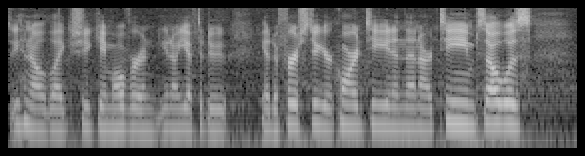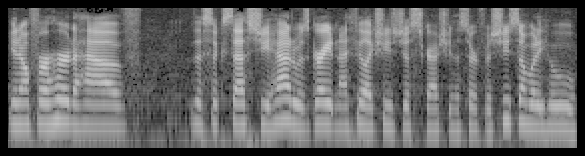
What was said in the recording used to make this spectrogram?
You know, like she came over and you know you have to do you had to first do your quarantine and then our team. So it was, you know, for her to have the success she had was great, and I feel like she's just scratching the surface. She's somebody who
